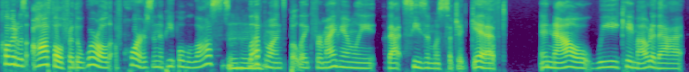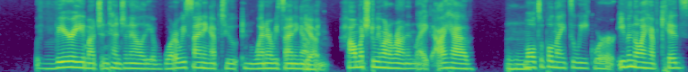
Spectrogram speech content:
COVID was awful for the world, of course, and the people who lost Mhm. loved ones. But like for my family, that season was such a gift. And now we came out of that with very much intentionality of what are we signing up to and when are we signing up Yep. and how much do we want to run? And like I have Mhm. multiple nights a week where even though I have kids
